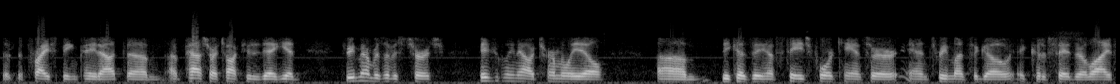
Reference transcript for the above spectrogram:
the, the price being paid out. Um, a pastor I talked to today, he had three members of his church basically now are terminally ill um, because they have stage four cancer, and three months ago it could have saved their life.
